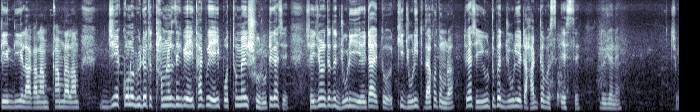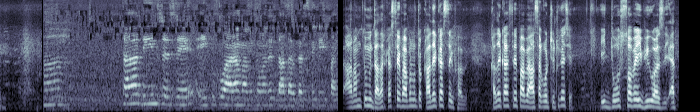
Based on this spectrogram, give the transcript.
তেল দিয়ে লাগালাম, কামড়ালাম। যে কোনো ভিডিওতে থামনেল থাকবে এই থাকবে, এই প্রথমেই শুরু, ঠিক আছে? সেই জন্য তো তো জুড়ি, এটাই তো, কি জুড়ি তো দেখো তোমরা, ঠিক আছে? ইউটিউবের জুড়ি এটা হাঁকতে বস- এসছে দুজনে। চলো। সারা শেষে এইটুকু আরাম আমি তোমাদের দাদার কাছ থেকেই পাই। আরাম তুমি দাদার কাছ থেকে পাবে না তো কাদের কাছ থেকে পাবে? কাদের কাছ থেকে পাবে আশা করছ ঠিক আছে? এই দোষ সব এই ভিউ আসে এত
